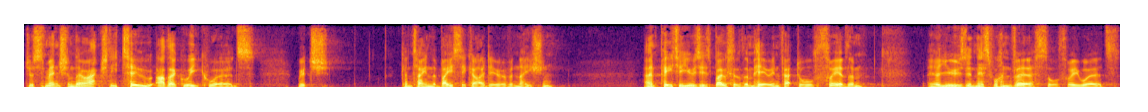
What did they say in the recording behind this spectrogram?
just mention there are actually two other Greek words which contain the basic idea of a nation. And Peter uses both of them here. In fact, all three of them are used in this one verse, all three words.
